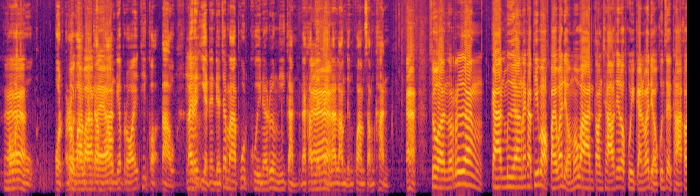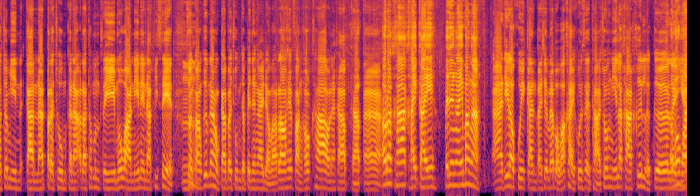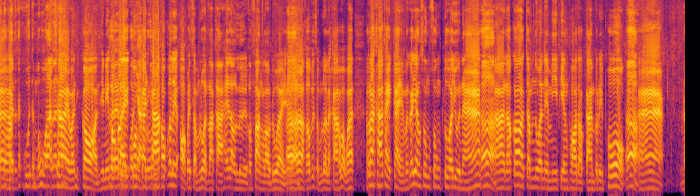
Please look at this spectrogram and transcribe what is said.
เพราะว่าถูก ปลดระวางปลดระปวางระจำการแล้วเรียบร้อยที่เกาะเต่ารายละเอียดเนี่ยเดี๋ยวจะมาพูดคุยในเรื่องนี้กันนะครับในอ่าแต่ละลำถึงความสำคัญอะ ส่วนเรื่องการเมืองนะครับที่บอกไปว่าเดี๋ยวเมื่อวานตอนเช้าที่เราคุยกันว่าเดี๋ยวคุณเศรษฐาเขาจะมีการนัดประชุมคณะรัฐมนตรีเมื่อวานนี้ในนัดพิเศษอืมส่วนความคืบหน้าของการประชุมจะเป็นยังไงเดี๋ยวมาเล่าให้ฟังคร่าวๆนะครับครับอ่าเอาราคาไข่ไก่เป็นยังไงบ้างอะอ่าที่เราคุยกันไปใช่ไหมบอกว่าไข่คุณเศรษฐาช่วงนี้ราคาขึ้นเหลือเกินอะไรเมื่อวาเงี้นยครับแต่จะคุยแต่เมื่อวานแล้วนะใช่วันก่อนทีนี้เขาก็เลยหลายๆคนกรมอยากการรู้ค้าเขาก็เลยออกไปสำรวจราคาให้เราเลยเขาฟังเราด้วยเออเออเขาไปสำรวจราคาเขาบอกว่าราคาไข่ไก่มันก็ยังทรงทรงๆตัวอยู่นะเอออ่แล้วก็จำนวนเนี่ยมีเพียงพอต่อการบริโภคเอออ่ อ่า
